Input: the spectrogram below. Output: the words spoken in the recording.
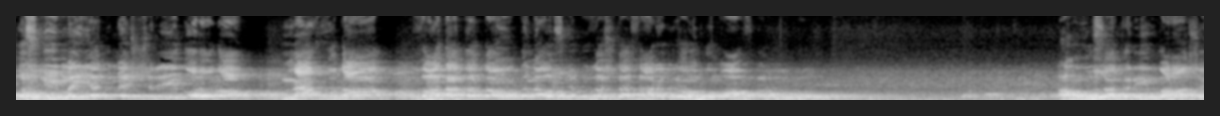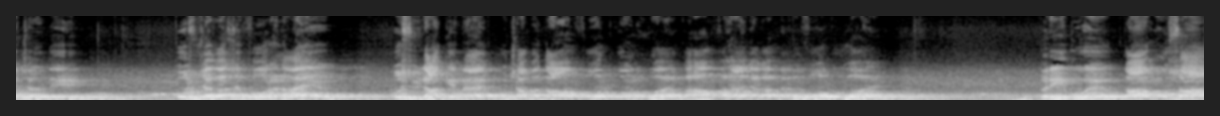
اس کی میت میں شریک ہوگا میں خدا وعدہ کرتا ہوں کہ میں اس کے گزشتہ سارے گناہوں کو معاف کر دوں گا۔ ہم موسیٰ کریم وہاں سے چلتے ہیں۔ اس جگہ سے فوراً آئے۔ اس علاقے میں آئے۔ پوچھا، بتاؤ، فوت کون ہوا ہے؟ کہا، فلاں جگہ پہ وہ فوت ہوا ہے۔ قریب ہوئے۔ کہا، موسیٰ،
